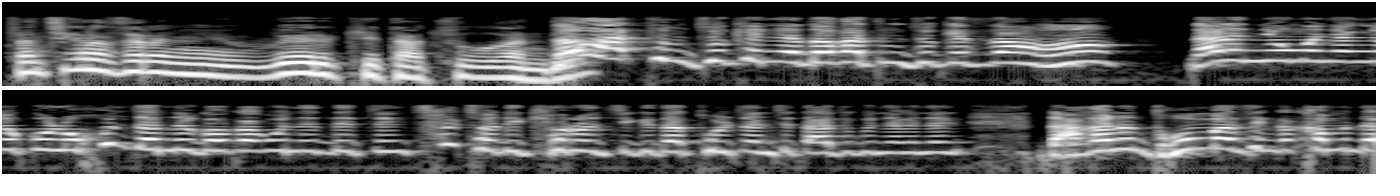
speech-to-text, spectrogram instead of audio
잔치하는 사람이 왜 이렇게 다 죽어간대? 너 같으면 좋겠냐? 너 같으면 좋겠어? 어? 나는 요모냥요꼴로 혼자 늙어가고 있는데 지금 철철이 결혼식이다 돌잔치 다 주고 그냥 그냥 나가는 돈만 생각하면 내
